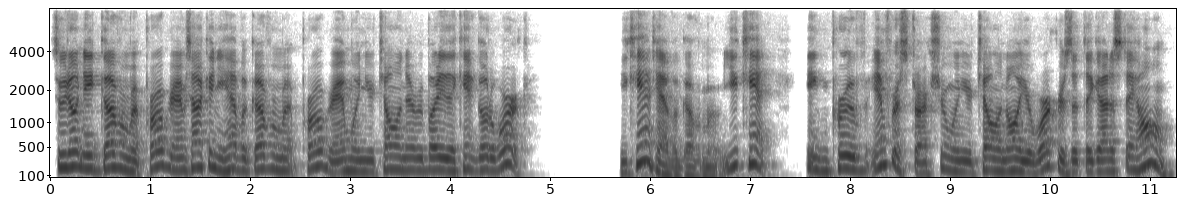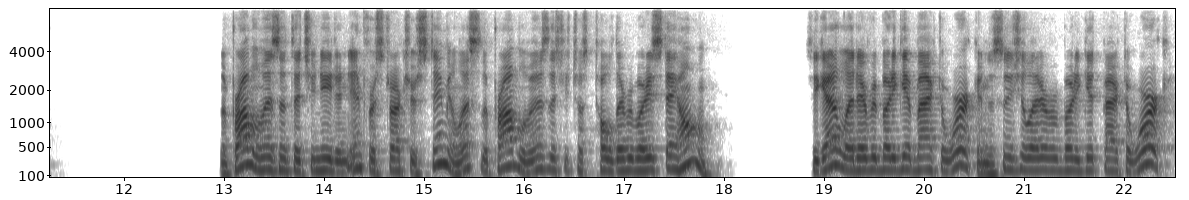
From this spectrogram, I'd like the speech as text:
So we don't need government programs. How can you have a government program when you're telling everybody they can't go to work? You can't have a government. You can't improve infrastructure when you're telling all your workers that they got to stay home. The problem isn't that you need an infrastructure stimulus. The problem is that you just told everybody to stay home. So you got to let everybody get back to work. And as soon as you let everybody get back to work,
